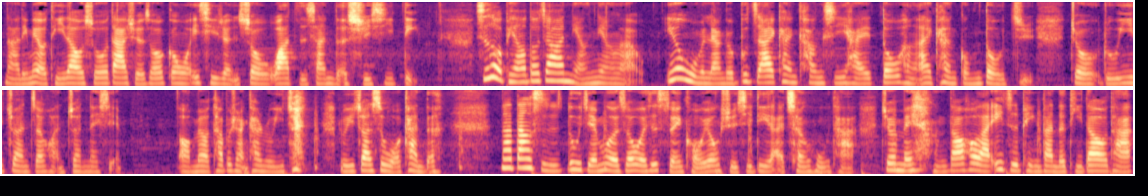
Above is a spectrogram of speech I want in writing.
那里面有提到说大学的时候跟我一起忍受袜子衫的徐熙娣，其实我平常都叫她娘娘啦，因为我们两个不止爱看康熙，还都很爱看宫斗剧，就《如懿传》《甄嬛传》那些。哦，没有，她不喜欢看《如懿传》，《如懿传》是我看的。那当时录节目的时候，我也是随口用徐熙娣来称呼她，就没想到后来一直频繁的提到她，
